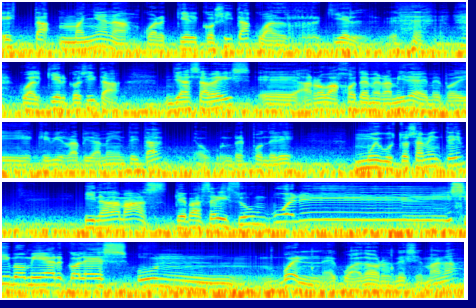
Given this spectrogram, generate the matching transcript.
esta mañana. Cualquier cosita, cualquier, cualquier cosita, ya sabéis, eh, arroba JM ahí me podéis escribir rápidamente y tal. responderé muy gustosamente. Y nada más, que paséis un buenísimo miércoles, un buen Ecuador de semana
